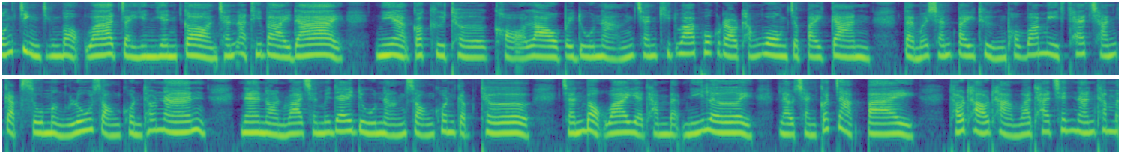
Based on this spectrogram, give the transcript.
วงจิงจึงบอกว่าใจเย็นๆก่อนฉันอธิบายได้ เนี่ยก็คือเธอขอเราไปดูหนัง ฉันคิดว่าพวกเราทั้งวงจะไปกัน แต่เมื่อฉันไปถึงพบว่ามีแค่ฉันกับซูเหมิงลู่สองคนเท่านั้น แน่นอนว่าฉันไม่ได้ดูหนังสองคนกับเธอ ฉันบอกว่าอย่าทำแบบนี้เลย แล้วฉันก็จากไปเท้าเท้าถามว่าถ้าเช่นนั้นทำไม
